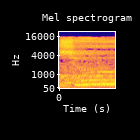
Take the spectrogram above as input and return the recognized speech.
So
